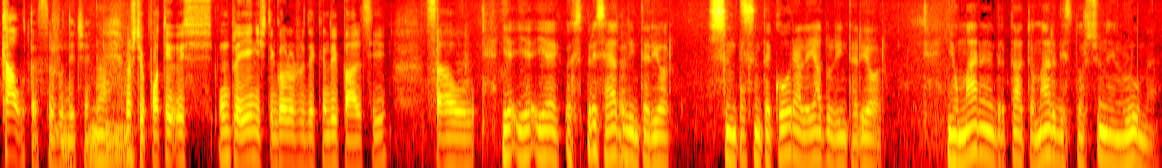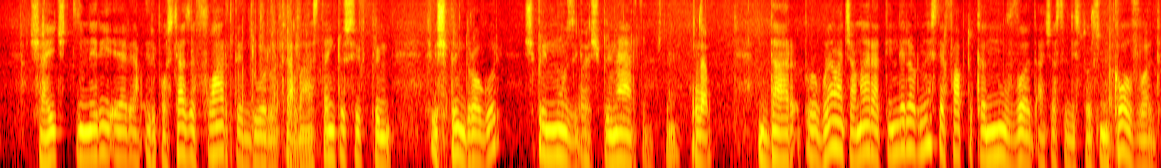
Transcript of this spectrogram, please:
caută să judece. Da. Nu știu, poate își umple ei niște goluri judecându-i pe alții sau... E, e, e expresia iadului interior. Sunt, sunt ecouri ale iadului interior. E o mare nedreptate, o mare distorsiune în lume. Și aici tinerii ripostează foarte dur la treaba asta, inclusiv prin, și prin droguri, și prin muzică, și prin artă. Știi? Da. Dar problema cea mare a tinerilor nu este faptul că nu văd această distorsiune, că o văd,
